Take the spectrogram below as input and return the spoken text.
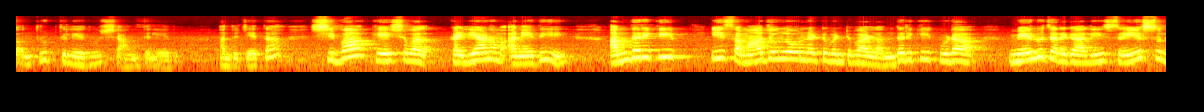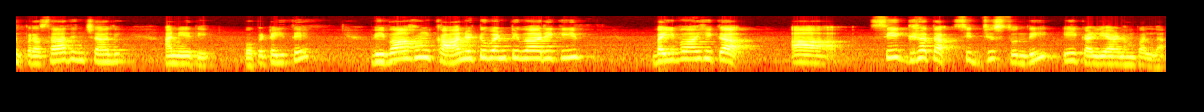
సంతృప్తి లేదు శాంతి లేదు. అందుచేత శివ కేశవ కళ్యాణం అనేది అందరికీ ఈ సమాజంలో ఉన్నటువంటి వాళ్ళందరికీ కూడా మేలు జరగాలి శ్రేయస్సును ప్రసాదించాలి అనేది ఒకటైతే వివాహం కానటువంటి వారికి వైవాహిక ఆ శీఘ్రత సిద్ధిస్తుంది ఈ కళ్యాణం వల్ల.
